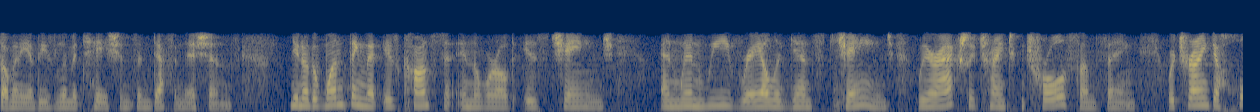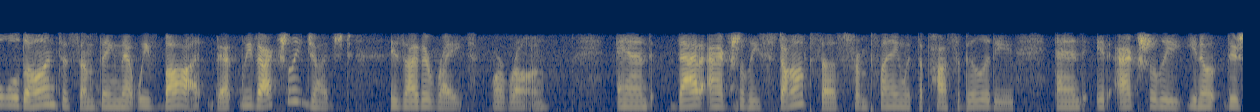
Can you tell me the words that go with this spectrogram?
so many of these limitations and definitions you know the one thing that is constant in the world is change and when we rail against change, we are actually trying to control something. We're trying to hold on to something that we've bought, that we've actually judged is either right or wrong. And that actually stops us from playing with the possibilities. And it actually, you know, there's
